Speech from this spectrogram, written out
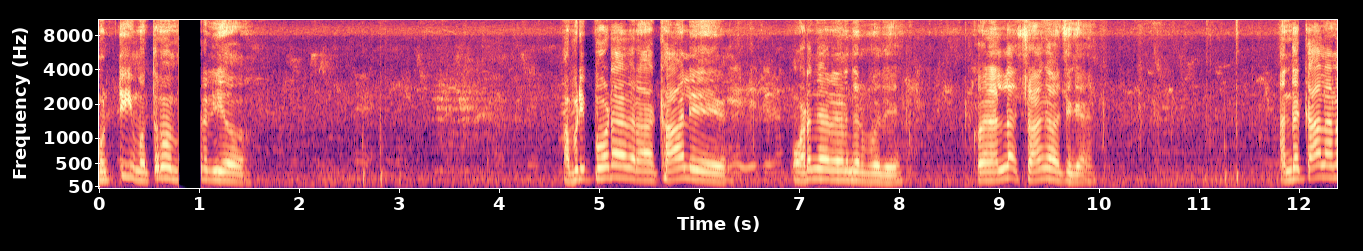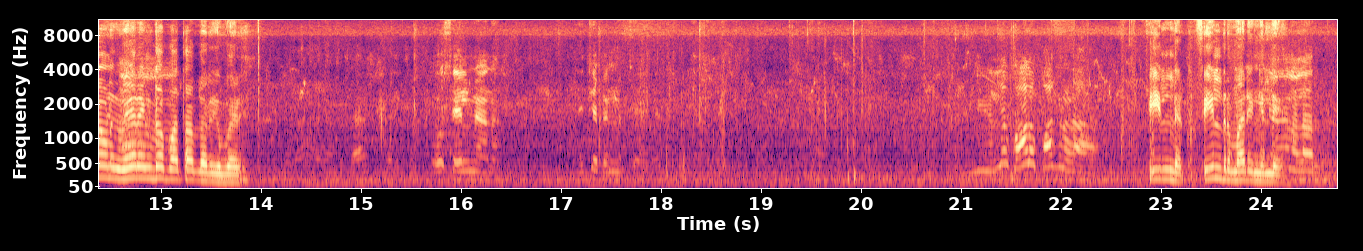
முட்டி மொத்தமாக ரியோ அப்படி போடாதடா காலு உடஞ்ச உடஞ்சிட போகுது. கொஞ்சம் நல்லா ஸ்ட்ராங்காக வச்சுக்க. அந்த கால் ஆனால் உனக்கு வேற எங்கிட்ட பார்த்தாப்புல இருக்கு பாரு. ஃபீல்டர் ஃபீல்டர் மாதிரி நில்லு. நல்லா இருக்கும்.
